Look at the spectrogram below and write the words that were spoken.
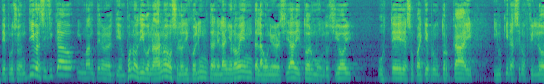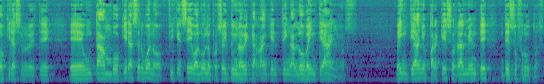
de producción diversificado y mantenerlo en el tiempo. No digo nada nuevo, se lo dijo el INTA en el año 90, las universidades y todo el mundo. Si hoy ustedes o cualquier productor cae y quiere hacer un filó, quiere hacer este, eh, un tambo, quiere hacer, bueno, fíjense, evalúen los proyectos y una vez que arranquen, tenganlo 20 años. 20 años para que eso realmente dé sus frutos.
